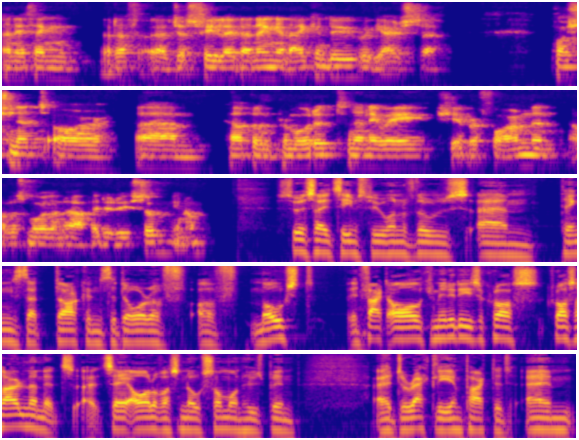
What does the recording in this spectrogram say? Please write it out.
anything that I, I just feel like anything that I can do regards to pushing it or um, helping promote it in any way, shape, or form, then I was more than happy to do so. You know, suicide seems to be one of those um, things that darkens the door of of most in fact, all communities across across Ireland, and it's, I'd say all of us know someone who's been uh, directly impacted. Um,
